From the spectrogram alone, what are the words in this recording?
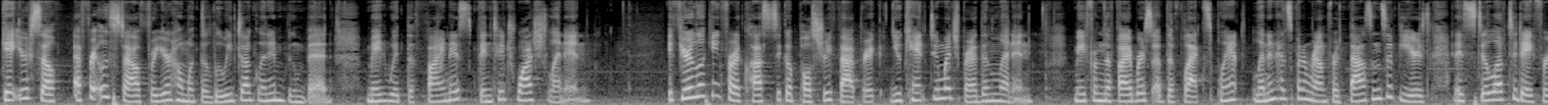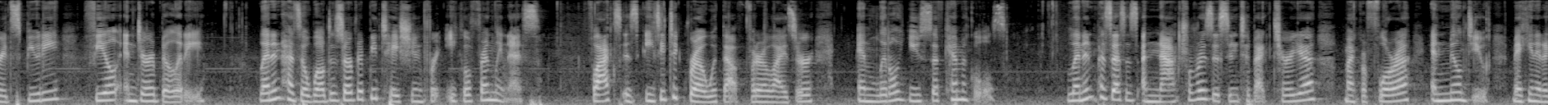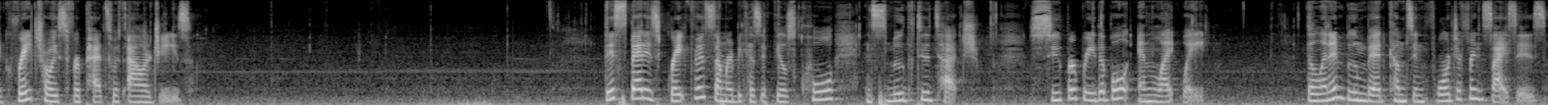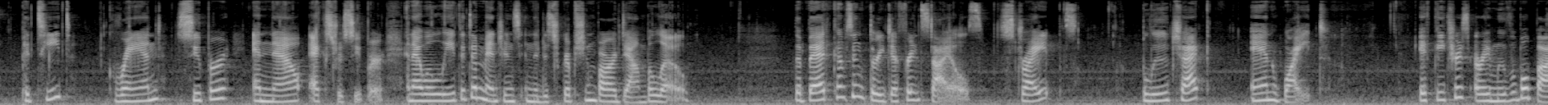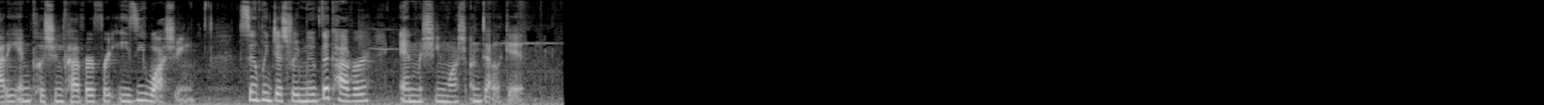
Get yourself effortless style for your home with the Louisdog linen boom bed made with the finest vintage wash linen. If you're looking for a classic upholstery fabric, you can't do much better than linen. Made from the fibers of the flax plant, linen has been around for thousands of years and is still loved today for its beauty, feel, and durability. Linen has a well deserved reputation for eco friendliness. Flax is easy to grow without fertilizer and little use of chemicals. Linen possesses a natural resistance to bacteria, microflora, and mildew, making it a great choice for pets with allergies. This bed is great for the summer because it feels cool and smooth to the touch, super breathable and lightweight. The linen boom bed comes in four different sizes petite, grand, super, and now extra super, and I will leave the dimensions in the description bar down below. The bed comes in three different styles stripes, blue check, and white. It features a removable body and cushion cover for easy washing. Simply just remove the cover and machine wash undelicate.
